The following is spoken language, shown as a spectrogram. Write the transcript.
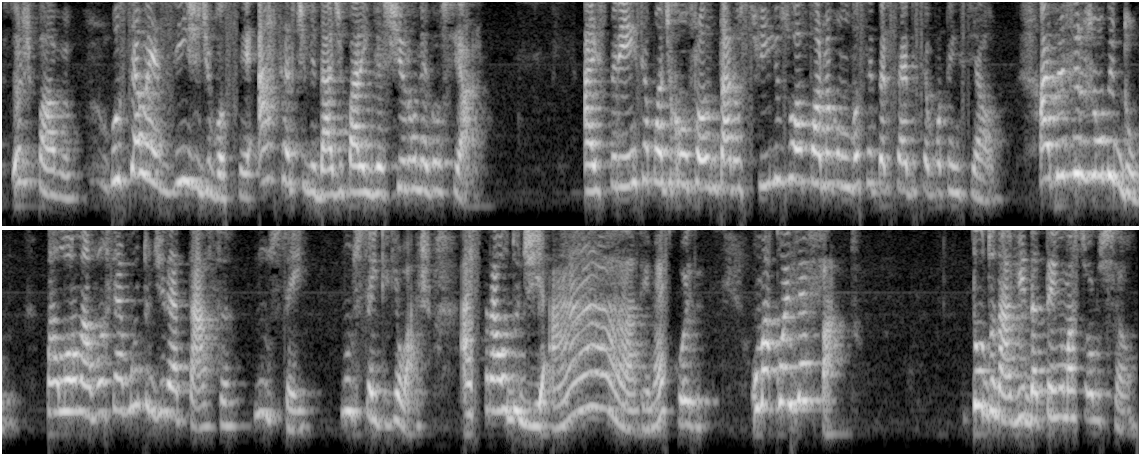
Estereotipável. O céu exige de você assertividade para investir ou negociar. A experiência pode confrontar os filhos ou a forma como você percebe seu potencial. Ah, eu prefiro João Bidu. Paloma, você é muito diretaça. Não sei. Não sei o que, que eu acho. Astral do dia. Ah, tem mais coisa. Uma coisa é fato. Tudo na vida tem uma solução.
